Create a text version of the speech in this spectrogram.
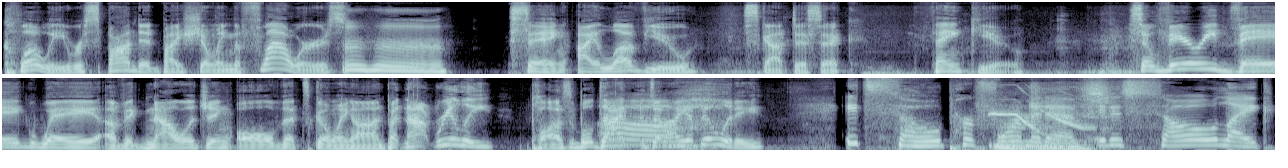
Khloe responded by showing the flowers, saying, I love you, Scott Disick. Thank you. So, very vague way of acknowledging all that's going on, but not really plausible di- Oh. deniability. It's so performative. it is so like,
